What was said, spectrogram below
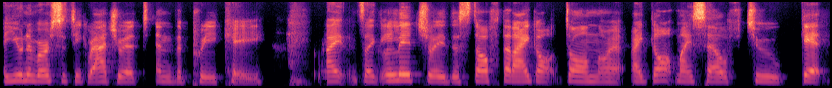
a university graduate and the pre-K, right? It's like literally the stuff that I got done or I got myself to get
